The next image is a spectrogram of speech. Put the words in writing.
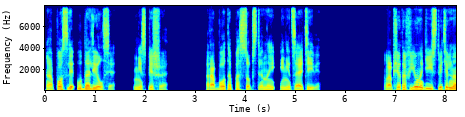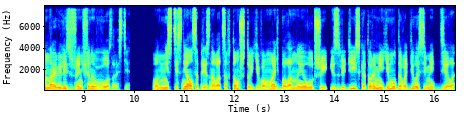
А после удалился, не спеша. Работа по собственной инициативе. Вообще-то Фьюна действительно нравились женщины в возрасте — он не стеснялся признаваться в том, что его мать была наилучшей из людей, с которыми ему доводилось иметь дело,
